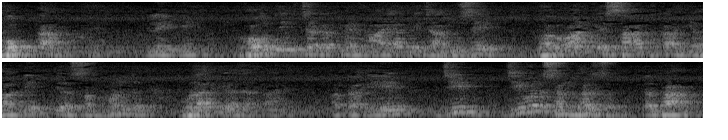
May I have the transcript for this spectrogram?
भोगता है। लेकिन भौतिक जगत में माया के जादू से भगवान के साथ का यह नित्य संबंध भुला दिया जाता है। अतः ये जीव, जीवन संघर्ष तथा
